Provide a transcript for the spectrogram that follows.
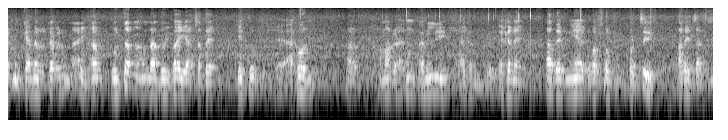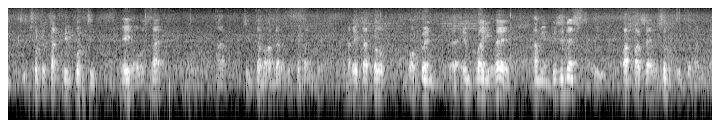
এখন ক্যামেরা ট্যামেরা নাই। আমি তুলতাম না আমরা দুই ভাই একসাথে, কিন্তু এখন আর আমার এখন ফ্যামিলি এখন এখানে তাদের নিয়ে ঘর করছি, আর এই চাকরি ছোট চাকরি করছি। এই অবস্থায় আর চিন্তা ভাবনা করতে পারি না। আর এটা তো গভর্নমেন্ট এমপ্লয়ি হয়ে আমি বিজনেস পারপাসে ছবি তুলতে পারি না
